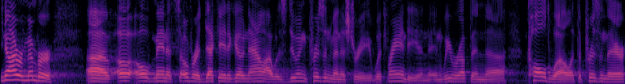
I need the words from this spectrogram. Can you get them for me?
You know, I remember, uh, oh, oh, man, it's over a decade ago now. I was doing prison ministry with Randy, and, and we were up in uh, Caldwell at the prison there.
